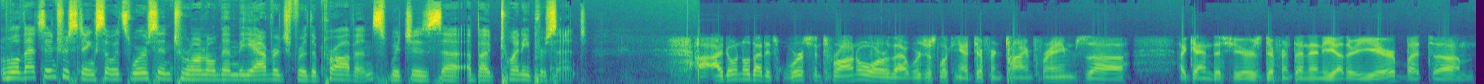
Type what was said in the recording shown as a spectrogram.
Well, that's interesting. So it's worse in Toronto than the average for the province, which is uh, about 20%. I don't know that it's worse in Toronto or that we're just looking at different time frames. Uh, again, this year is different than any other year, but um,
